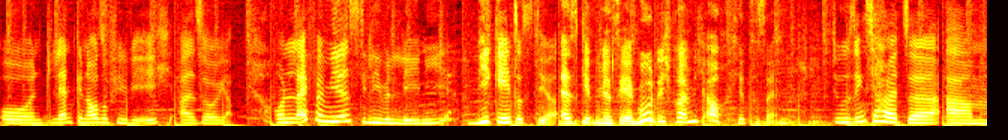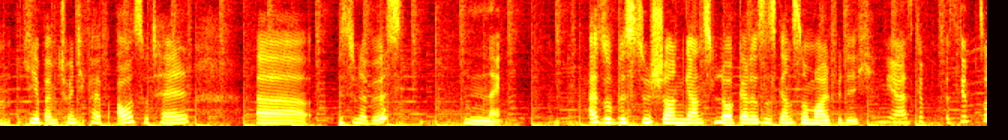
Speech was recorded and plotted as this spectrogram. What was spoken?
und lernt genauso viel wie ich. Also ja. Und live bei mir ist die liebe Leni. Wie geht es dir? Es geht mir sehr gut. Ich freue mich auch, hier zu sein. Du singst ja heute ähm, hier beim 25 Hours Hotel. Äh, bist du nervös? Nein. Also bist du schon ganz locker, das ist ganz normal für dich? Ja, es gibt, es gibt so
